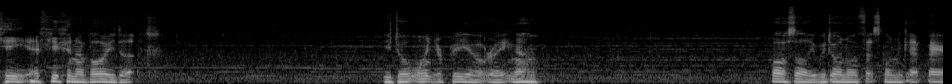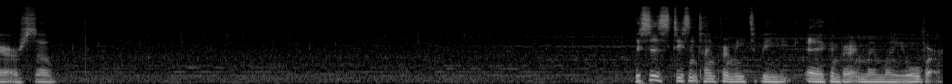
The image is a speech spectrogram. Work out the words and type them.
Hey, if you can avoid it, you don't want your payout right now. Possibly, we don't know if it's going to get better, so... This is decent time for me to be uh, converting my money over.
